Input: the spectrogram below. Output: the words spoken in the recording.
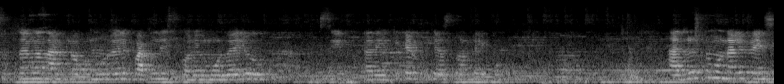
శుద్ధంగా దాంట్లో ఒక మూడు వేలు బట్టలు తీసుకొని మూడు వేలు సీట్ అది టికెట్ బుక్ చేసుకుంటే అదృష్టం ఉండాలి ఫ్రెండ్స్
